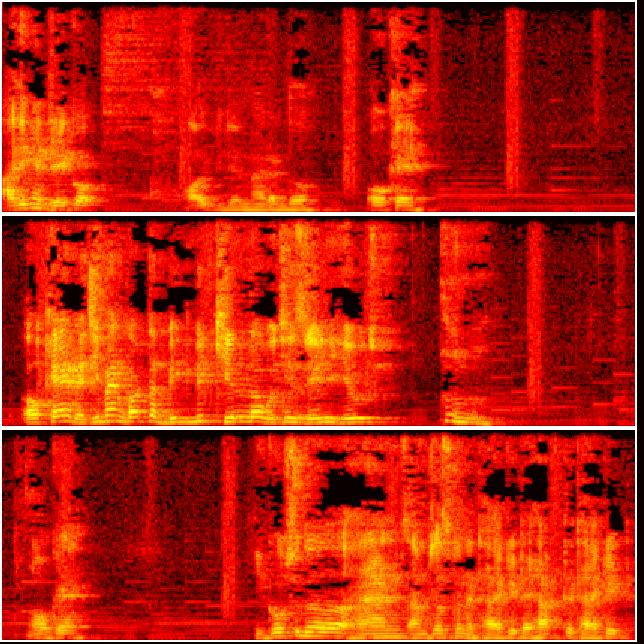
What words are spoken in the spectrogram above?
I think a Draco. Oh, it didn't matter though. Okay. Okay, Regiman got the big big kill though, which is really huge. okay. He goes to the hands. I'm just gonna attack it. I have to attack it.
